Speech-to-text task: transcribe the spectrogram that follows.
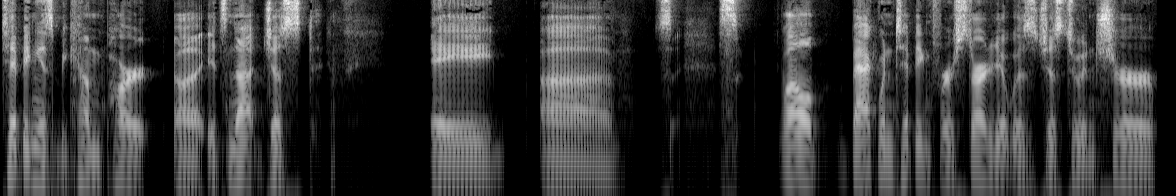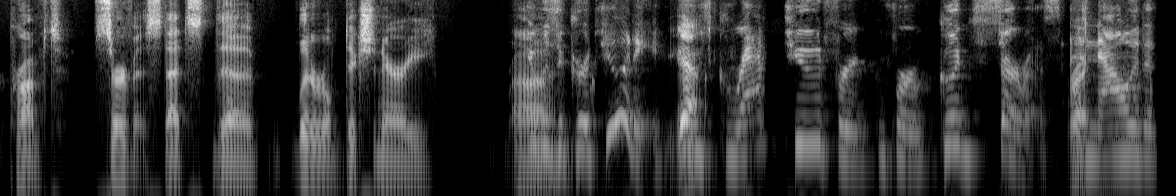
tipping has become part, uh, it's not just a uh, well. Back when tipping first started, it was just to ensure prompt service. That's the literal dictionary. Uh, it was a gratuity. yeah. It was gratitude for for good service, Right. and now it is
